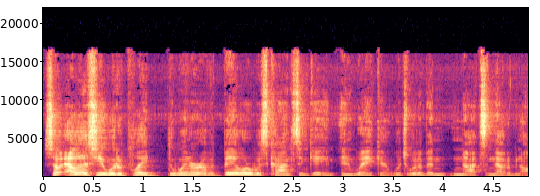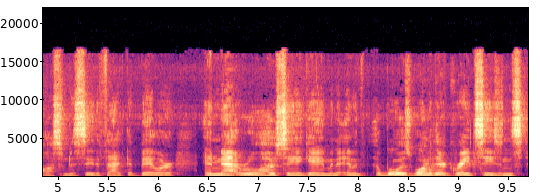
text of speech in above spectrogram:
So LSU would have played the winner of a Baylor Wisconsin game in Waco, which would have been nuts, and that would have been awesome to see the fact that Baylor and Matt Rhule hosting a game and it was one of their great seasons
